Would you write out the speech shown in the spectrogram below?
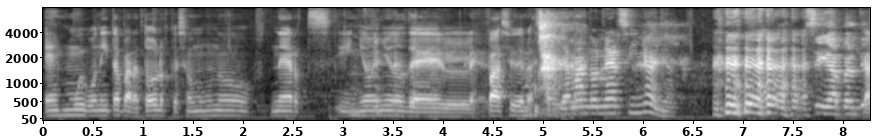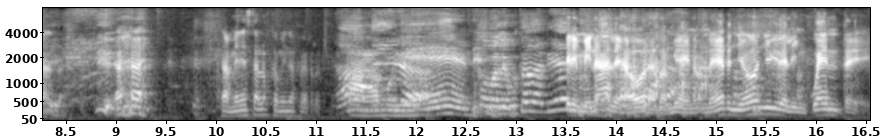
es muy bonita para todos los que somos unos nerds y ñoños del espacio y de la Estás llamando nerds y ñoño. Sin Apple TV. También están los caminos férreos. Ah, muy mira, bien. Como le gusta a Daniel. Criminales ahora también, ¿no? Nerd, ñoño y delincuente.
